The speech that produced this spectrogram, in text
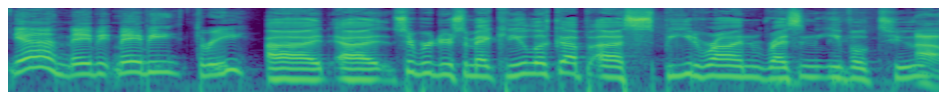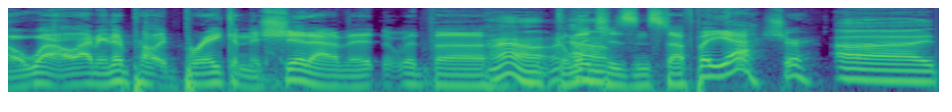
yeah, maybe maybe three. uh uh super producer meg can you look up uh speed run resident evil 2 Oh well, I mean they're probably breaking the shit out of it with uh, Wow, glitches and stuff. But yeah, sure. uh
